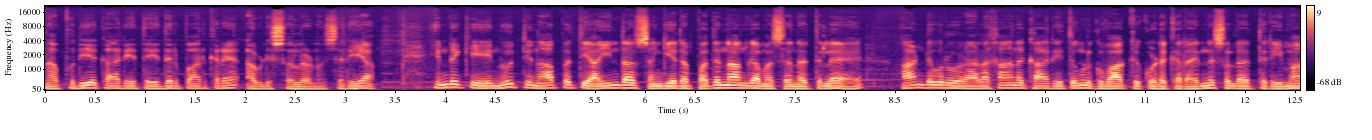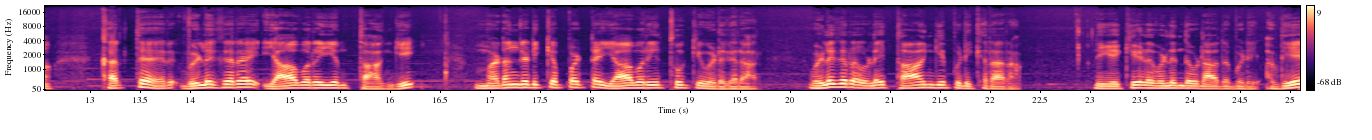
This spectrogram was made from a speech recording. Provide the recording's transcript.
நான் புதிய காரியத்தை எதிர்பார்க்குறேன். அப்படி சொல்லணும். சரியா? இன்றைக்கு நூற்றி நாற்பத்தி ஐந்தாம் சங்கீதம் பதினான்காம் வசனத்தில் ஆண்டவர் ஒரு அழகான காரியத்தை உங்களுக்கு வாக்கு கொடுக்கிறார். என்ன சொல்கிறார் தெரியுமா? கர்த்தர் விழுகிற யாவரையும் தாங்கி மடங்கடிக்கப்பட்ட யாவரையும் தூக்கி விடுகிறார். விழுகிறவளை தாங்கி பிடிக்கிறாராம். நீங்கள் கீழே விழுந்து விடாதபடி அப்படியே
